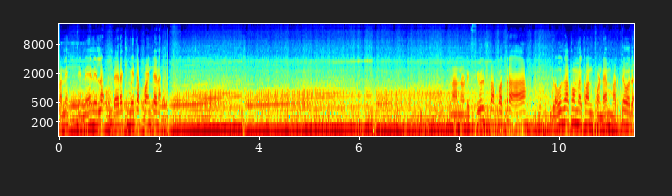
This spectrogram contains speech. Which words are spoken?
ಬನ್ನಿ, ಇನ್ನೇನಿಲ್ಲ ಡೈರೆಕ್ಟ್ ಮೀಟಪ್ ಪಾಯಿಂಟೇನೆ ನಾನು ನೋಡಿ ಫ್ಯೂಲ್ ಸ್ಟಾಪ್ ಹತ್ರ ಗ್ಲೌಸ್ ಹಾಕೊಬೇಕು ಅಂದ್ಕೊಂಡೆ ಮರ್ತೆ ಹೋದೆ.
